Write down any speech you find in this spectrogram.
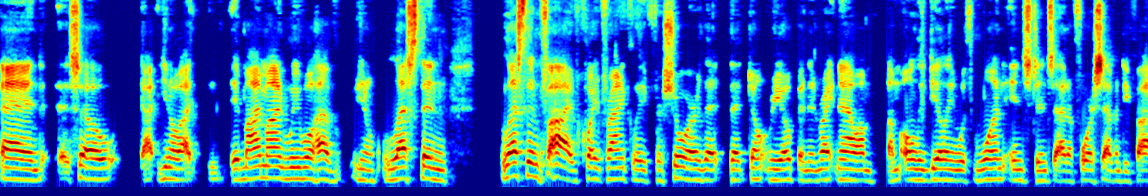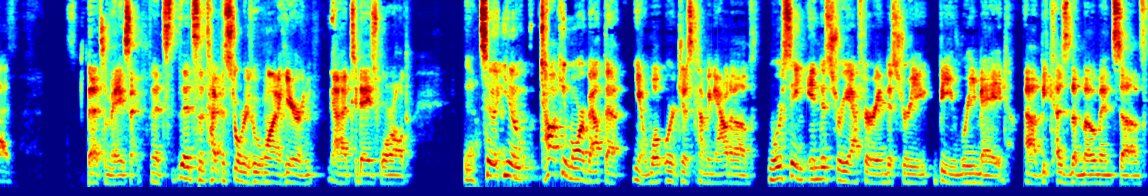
and so uh, you know, I, in my mind, we will have you know less than less than five, quite frankly, for sure that that don't reopen. And right now, I'm I'm only dealing with one instance out of 475. That's amazing. That's that's the type of stories we want to hear in uh, today's world. Yeah. So, you know, talking more about that, you know, what we're just coming out of, we're seeing industry after industry be remade uh, because the moments of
